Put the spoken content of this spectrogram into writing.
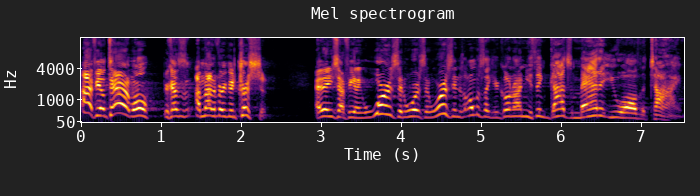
I feel terrible because I'm not a very good Christian. And then you start feeling worse and worse and worse, and it's almost like you're going on and you think God's mad at you all the time.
